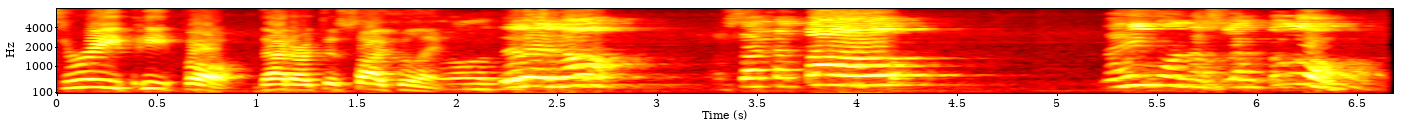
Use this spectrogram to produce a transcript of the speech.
three people that are discipling. oh, dire no. Sa ka tao, nahimo na silang tulo.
